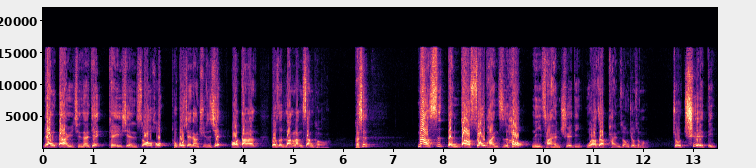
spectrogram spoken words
量大于前三天，K 线收红，突破下降趋势线哦，大家都是朗朗上口。可是那是等到收盘之后，你才很确定。我要在盘中就什么，就确定。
